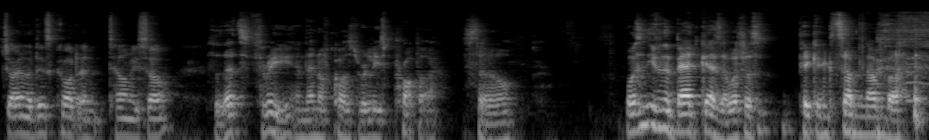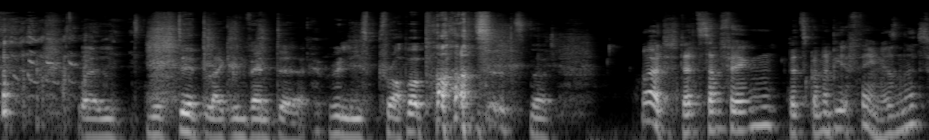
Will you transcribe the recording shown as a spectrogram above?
join our Discord and tell me so. So that's three, and then of course release proper. So wasn't even a bad guess. I was just picking some number. Well, you, you did like invent the release proper parts. It's not. but that's something that's gonna be a thing, isn't it?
